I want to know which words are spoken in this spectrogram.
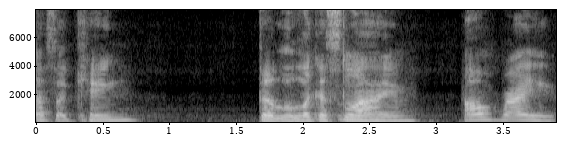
That's a king. That look like a slime. All right.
